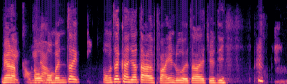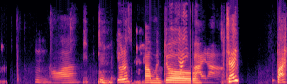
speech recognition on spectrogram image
没有啦这搞囡仔我我们再我们再看一下大家的反应如何，再来决定。嗯，好啊，有人说那我们就加一就百啦，加一百，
